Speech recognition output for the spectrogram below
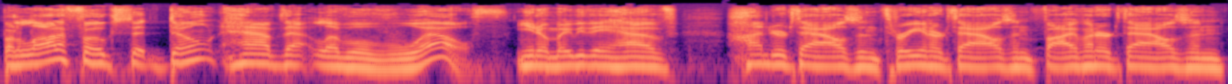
but a lot of folks that don't have that level of wealth, you know, maybe they have 100,000, 300,000, 500,000,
